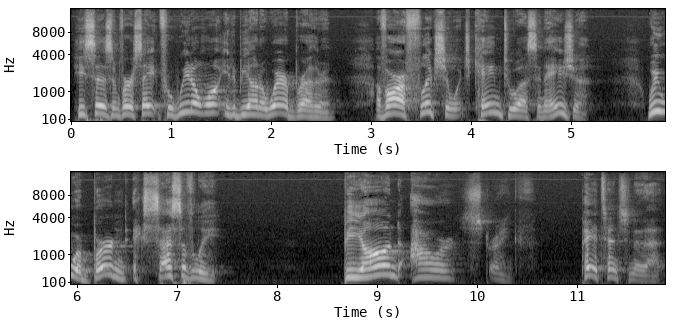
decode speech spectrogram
he says in verse 8, For we don't want you to be unaware, brethren, of our affliction which came to us in Asia. We were burdened excessively beyond our strength. Pay attention to that.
